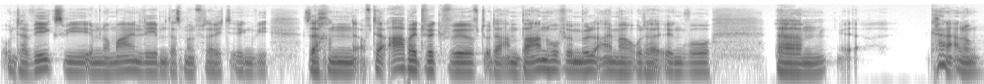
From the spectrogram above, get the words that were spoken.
unterwegs wie im normalen Leben, dass man vielleicht irgendwie Sachen auf der Arbeit wegwirft oder am Bahnhof im Mülleimer oder irgendwo ähm, keine Ahnung,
